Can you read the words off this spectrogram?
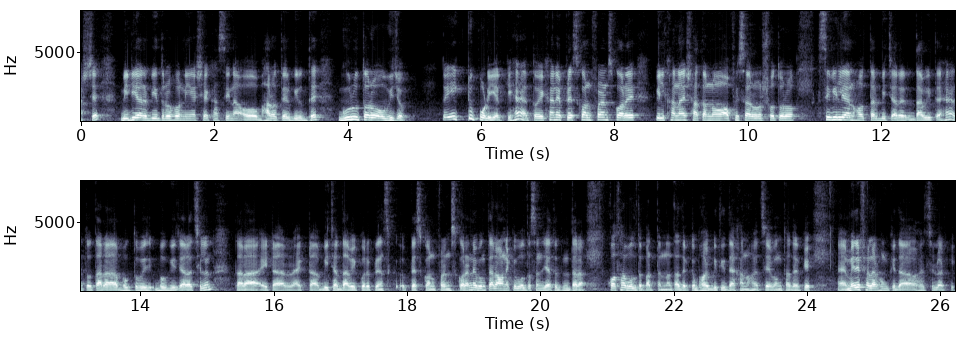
আসছে। বিডিআর বিদ্রোহ নিয়ে শেখ হাসিনা ও ভারতের বিরুদ্ধে গুরুতর অভিযোগ। তো একটু পড়ি আর কি হ্যাঁ? তো এখানে প্রেস কনফারেন্স করে পিলখানায় সাতান্ন অফিসার ও সতেরো সিভিলিয়ান হত্যার বিচারের দাবিতে হ্যাঁ? তো তারা ভুক্তভোগী যারা ছিলেন, তারা এটার একটা বিচার দাবি করে প্রেস প্রেস কনফারেন্স করেন এবং তারা অনেকে বলতেছেন যে এতদিন তারা কথা বলতে পারতেন না, তাদেরকে ভয়ভীতি দেখানো হয়েছে এবং তাদেরকে মেরে ফেলার হুমকি দেওয়া হয়েছিল আর কি,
